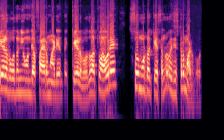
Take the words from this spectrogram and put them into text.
ಕೇಳ್ಬೋದು ನೀವು ಒಂದು ಎಫ್ ಐ ಆರ್ ಮಾಡಿ ಅಂತ ಕೇಳ್ಬೋದು ಅಥವಾ ಅವರೇ ಸುಮೋಟೋ ಕೇಸನ್ನು ರಿಜಿಸ್ಟರ್ ಮಾಡ್ಬೋದು.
